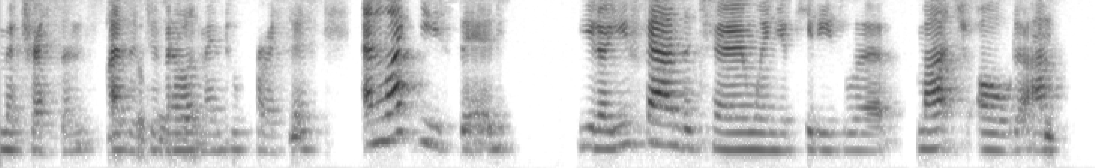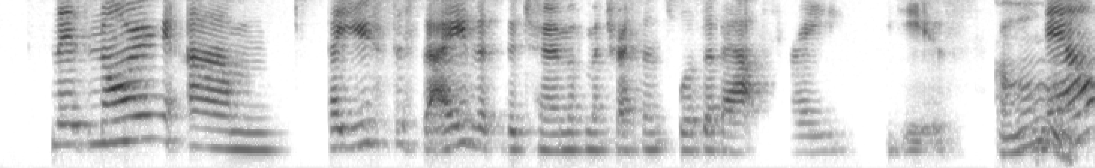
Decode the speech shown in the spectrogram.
matrescence as a developmental process. And like you said, you know, you found the term when your kiddies were much older. There's no um, they used to say that the term of matrescence was about three years. Oh. Now,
